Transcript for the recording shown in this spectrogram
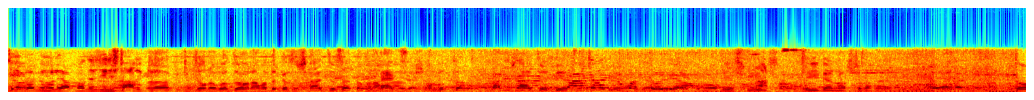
যে এইভাবে হলে আপনাদের জিনিসটা আরেকটু জনগণ যখন আমাদের কাছে সাহায্য চায় তখন আমরা সাহায্য দিয়ে চেষ্টা করি। এইটা নষ্ট না হয়। তো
